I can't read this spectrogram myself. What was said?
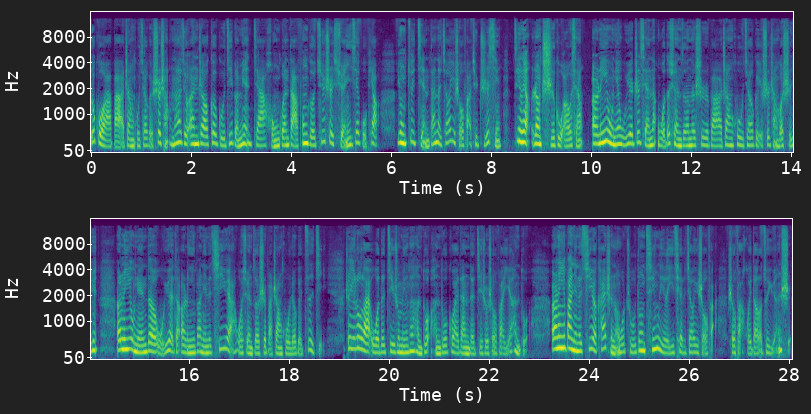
如果啊把账户交给市场，那就按照个股基本面加宏观大风格趋势选一些股票，用最简单的交易手法去执行，尽量让持股翱翔。二零一五年五月之前呢，我的选择呢是把账户交给市场和时运。二零一五年的五月到二零一八年的七月啊，我选择是把账户留给自己。这一路来，我的技术名堂很多，很多怪诞的技术手法也很多。二零一八年的七月开始呢，我主动清理了一切的交易手法。手法回到了最原始，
